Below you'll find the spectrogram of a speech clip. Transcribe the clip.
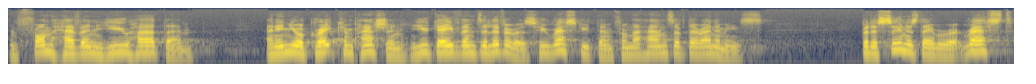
And from heaven you heard them. And in your great compassion, you gave them deliverers who rescued them from the hands of their enemies. But as soon as they were at rest,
